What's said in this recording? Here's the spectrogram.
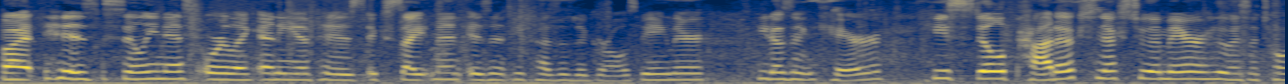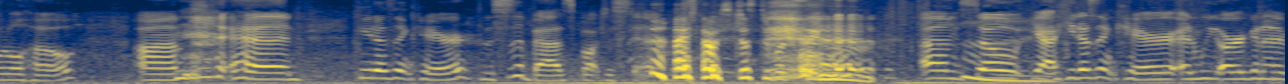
But his silliness or like any of his excitement isn't because of the girls being there. He doesn't care. He's still paddocked next to a mare who is a total hoe. Um, and he doesn't care. This is a bad spot to stand. I was just about saying. Um, so yeah, he doesn't care, and we are gonna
